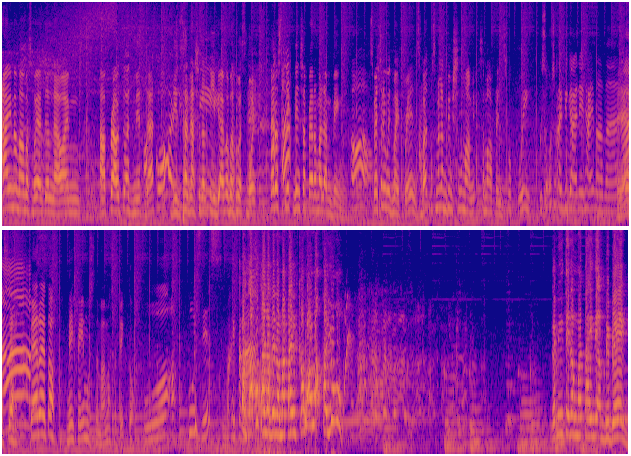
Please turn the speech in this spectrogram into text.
I'm a mama's boy until now. I'm uh, proud to admit Of that. course, you sa national be. TV, I'm a mama's boy. Pero strict din siya, pero malambing. Oh. Especially with my friends. But mas malambing siya sa, mami, sa mga friends ko. Uy, gusto ko siya kaibiganin. Hi, mama. Yes. Ah! Pero ito, may famous na mama sa TikTok. Oh, ah, who is this? Pakita Pag nga. ako talaga namatay, kawawa kayo! Gamitin ang mata, hindi ang bibig!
